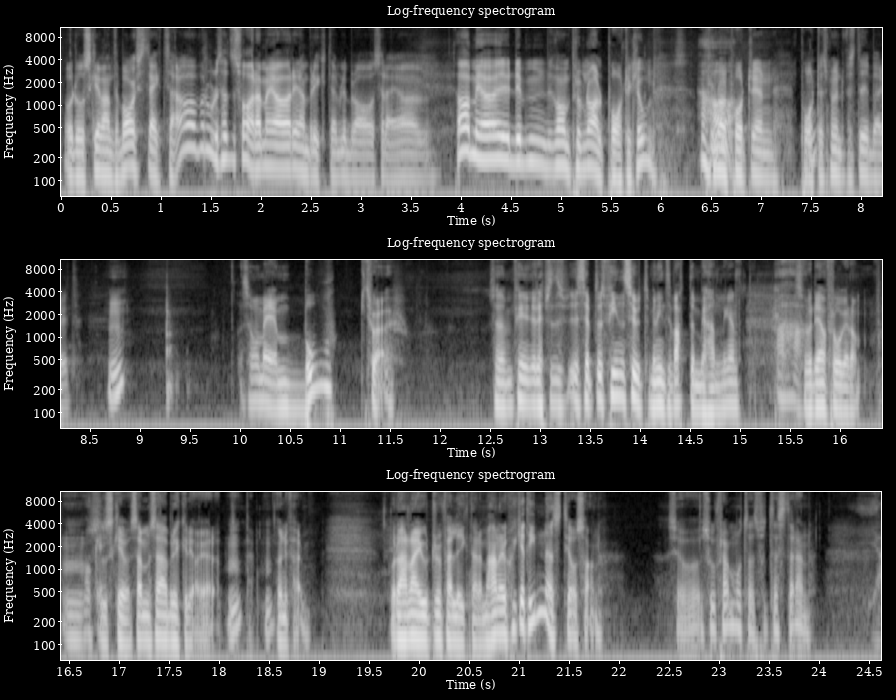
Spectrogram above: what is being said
Och då skrev han tillbaks direkt så här. Ja vad roligt att du svarar men jag har redan bryggt den, blir bra och sådär. Jag, ja men jag, det var en promenadporterklon. Promenadporter är en porter som är för Stiberget. Mm. Som var med i en bok tror jag. Så receptet, finns ute men inte vattenbehandlingen. Aha. Så var det han frågade om. Mm, okej. Så skrev jag så här, men så här brukar jag göra. Mm, mm. Ungefär. Och då hade han gjort ungefär liknande. Men han hade skickat in den till oss han. Så jag såg fram emot att få testa den. Ja,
